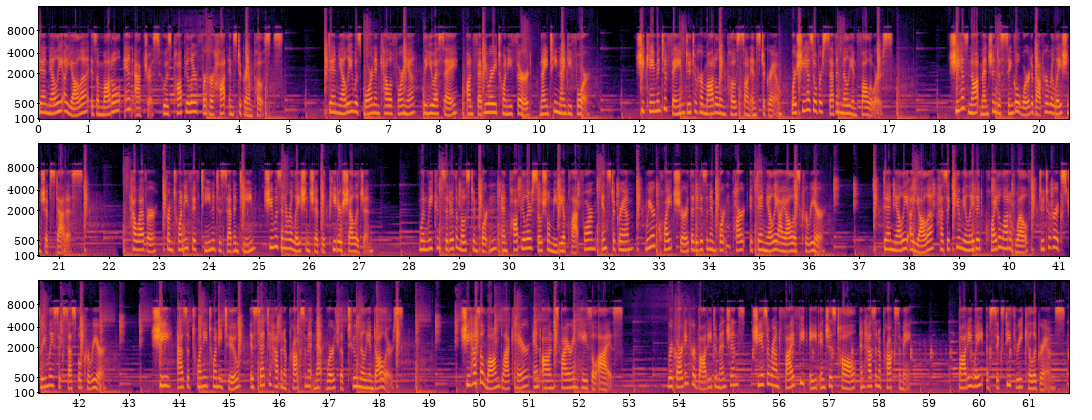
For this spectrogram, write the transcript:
Danielley Ayala is a model and actress who is popular for her hot Instagram posts. Danielley was born in California, the USA, on February 23, 1994. She came into fame due to her modeling posts on Instagram, where she has over 7 million followers. She has not mentioned a single word about her relationship status. However, from 2015 to 17, she was in a relationship with Peter Sheligan. When we consider the most important and popular social media platform, Instagram, we are quite sure that it is an important part of Danielley Ayala's career. Danielley Ayala has accumulated quite a lot of wealth due to her extremely successful career. She, as of 2022, is said to have an approximate net worth of $2 million. She has a long black hair and awe-inspiring hazel eyes. Regarding her body dimensions, she is around 5 feet 8 inches tall and has an approximate body weight of 63 kilograms.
